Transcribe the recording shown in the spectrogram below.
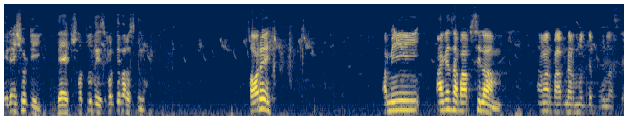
এটাই সঠিক। দেখ সত্য দেখ করতে পারস কিনা? অরে আমি আগে যা ভাবছিলাম আমার ভাবনার মধ্যে ভুল আছে।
